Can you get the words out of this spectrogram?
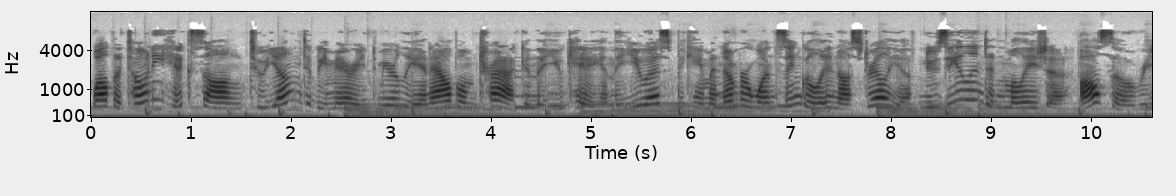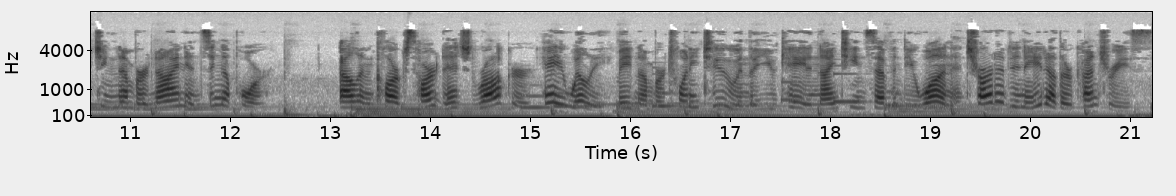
While the Tony Hicks song, Too Young to Be Married, merely an album track in the UK and the US became a number one single in Australia, New Zealand and Malaysia, also reaching number 9 in Singapore. Allan Clarke's hard-edged rocker, Hey Willie, made number 22 in the UK in 1971 and charted in eight other countries.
